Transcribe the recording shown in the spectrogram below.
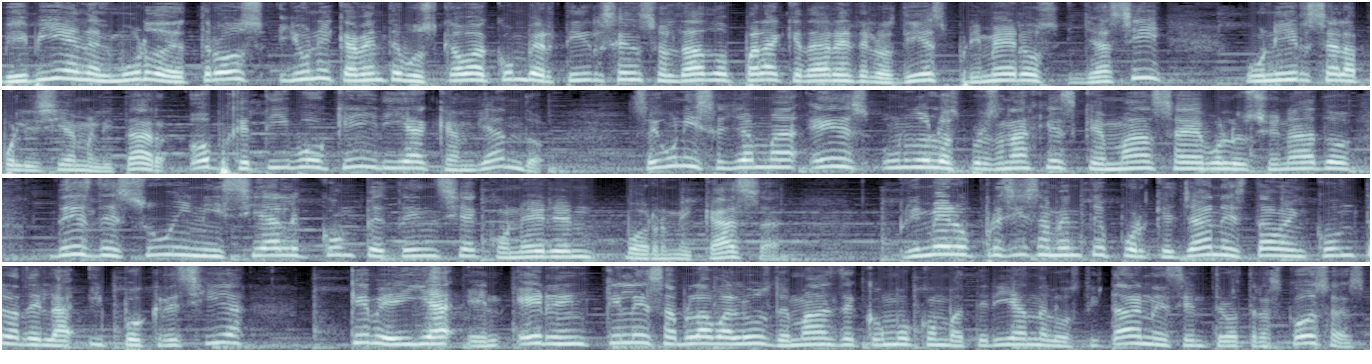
vivía en el muro de Tross y únicamente buscaba convertirse en soldado para quedar entre los 10 primeros y así unirse a la policía militar, objetivo que iría cambiando. Según Isayama, es uno de los personajes que más ha evolucionado desde su inicial competencia con Eren por mi casa. Primero, precisamente porque Jan estaba en contra de la hipocresía que veía en Eren que les hablaba a los demás de cómo combaterían a los titanes, entre otras cosas,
